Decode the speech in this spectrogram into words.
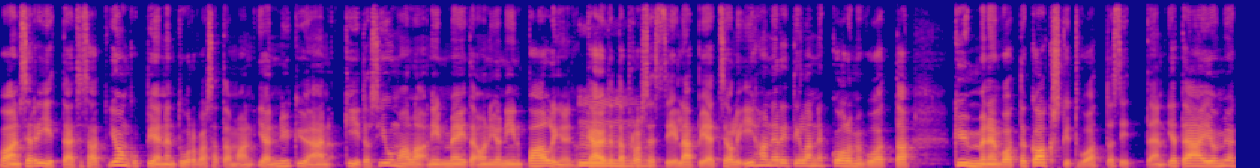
vaan se riittää, että sä saat jonkun pienen turvasataman. Ja nykyään, kiitos Jumala, niin meitä on jo niin paljon, että mm. käy tätä prosessia läpi. Että se oli ihan eri tilanne kolme vuotta, 10 vuotta, 20 vuotta sitten. Ja tämä ei ole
